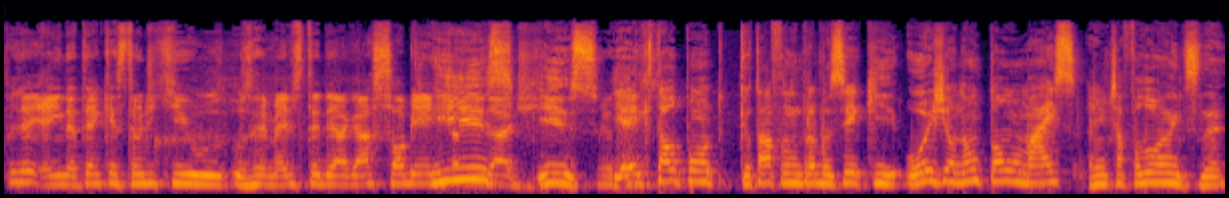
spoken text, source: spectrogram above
Pois é, ainda tem a questão de que os, os remédios TDAH sobem a irritabilidade. Isso, isso. e aí que tá o ponto que eu tava falando para você que hoje eu não tomo mais, a gente já falou antes, né?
